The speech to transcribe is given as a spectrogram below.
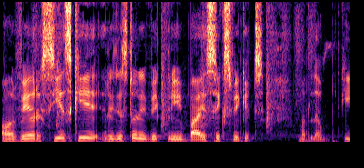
और where C S K register a victory by six wickets मतलब कि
